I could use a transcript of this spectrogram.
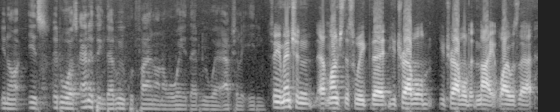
you know, it's, it was anything that we could find on our way that we were actually eating. So you mentioned at lunch this week that you traveled, you traveled at night. Why was that?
